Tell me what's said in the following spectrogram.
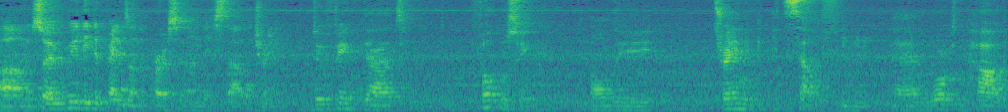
Um, so it really depends on the person and their style of training. Do you think that focusing on the training itself Mhm. and working hard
